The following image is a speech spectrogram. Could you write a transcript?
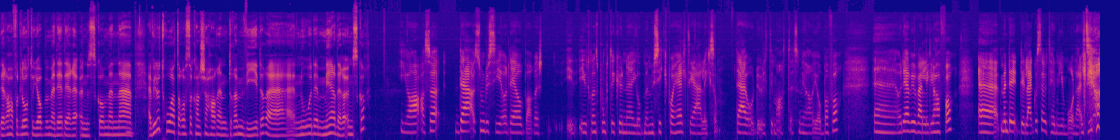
dere har fått lov til å jobbe med det dere ønsker, men uh, mm. jeg vil jo tro at dere også kanskje har en drøm videre, noe det mer dere ønsker? Ja, altså det er som du sier, det å bare i, i utgangspunktet kunne jobbe med musikk på heltid er liksom Det er jo det ultimate som vi har jobba for. Eh, og det er vi jo veldig glad for. Eh, men det, det, legger seg jo til nye mål hele tida.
